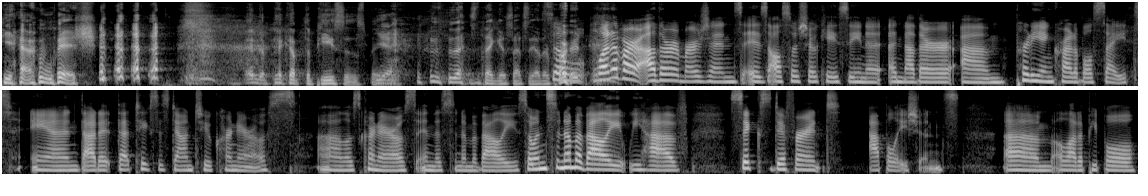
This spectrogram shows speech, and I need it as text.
yeah, I wish. And to pick up the pieces. Maybe. yeah, that's, I guess that's the other So part. one of our other immersions is also showcasing a, another um, pretty incredible site, and that it that takes us down to Carneros, uh, Los Carneros in the Sonoma Valley. So in Sonoma Valley, we have six different appellations. Um, a lot of people,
